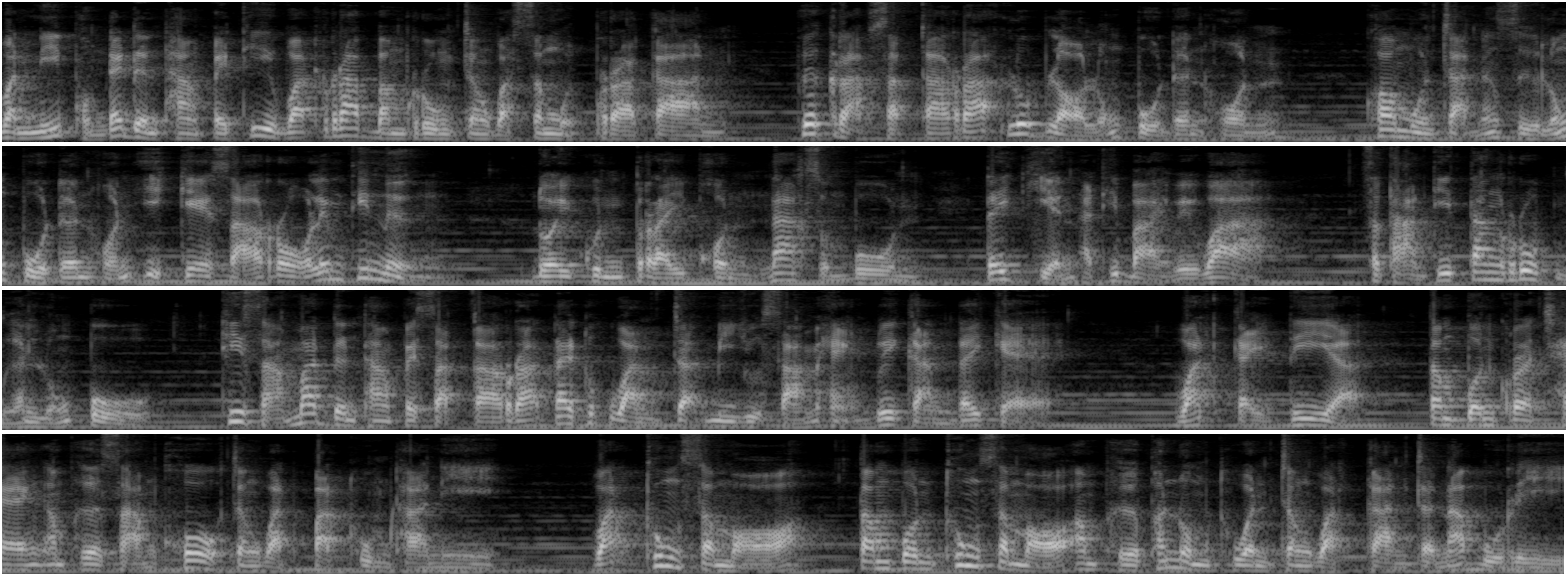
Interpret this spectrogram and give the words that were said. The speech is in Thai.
วันนี้ผมได้เดินทางไปที่วัดราชบำรุงจังหวัดสมุทรปราการ เพื่อกราบสักการะรูปหล่อหลวงปู่เดินหน ข้อมูลจากหนังสือหลวงปู่เดินหนอีกเกสาโรเล่มที่หนึ่งโดยคุณไตรพลนาคสมบูรณ์ ได้เขียนอธิบายไว้ว่า สถานที่ตั้งรูปเหมือนหลวงปู่ ที่สามารถเดินทางไปสักการะได้ทุกวันจะมีอยู่สามแห่งด้วยกันได้แก่ วัดไก่เตี้ย ตำบลกระแชงอำเภอสามโคก จังหวัดปัตทุมธานี วัดทุ่งสมอ ตำบลทุ่งสมออำเภอพนมทวนจังหวัดกาญจนบุรี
